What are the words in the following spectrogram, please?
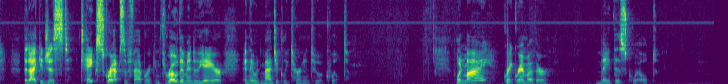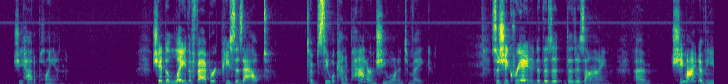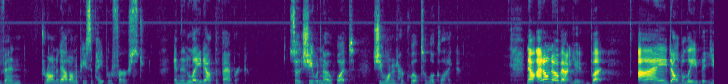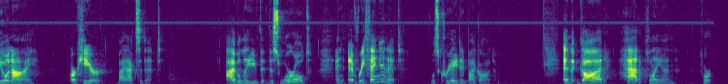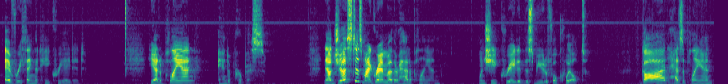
that I could just take scraps of fabric and throw them into the air and they would magically turn into a quilt. When my great grandmother made this quilt, she had a plan. She had to lay the fabric pieces out to see what kind of pattern she wanted to make. So she created the, the design. Um, she might have even drawn it out on a piece of paper first and then laid out the fabric so that she would know what she wanted her quilt to look like. Now, I don't know about you, but I don't believe that you and I are here by accident. I believe that this world and everything in it was created by God. And that God had a plan for everything that He created. He had a plan and a purpose. Now, just as my grandmother had a plan when she created this beautiful quilt, God has a plan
